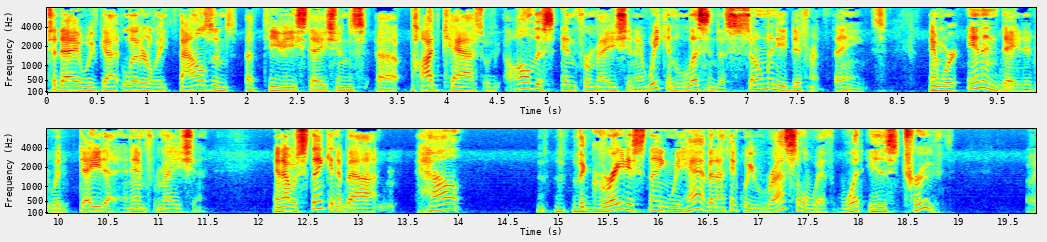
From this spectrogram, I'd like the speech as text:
today we've got literally thousands of TV stations, uh, podcasts, all this information, and we can listen to so many different things. And we're inundated with data and information. And I was thinking about how the greatest thing we have, and I think we wrestle with what is truth. Uh,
